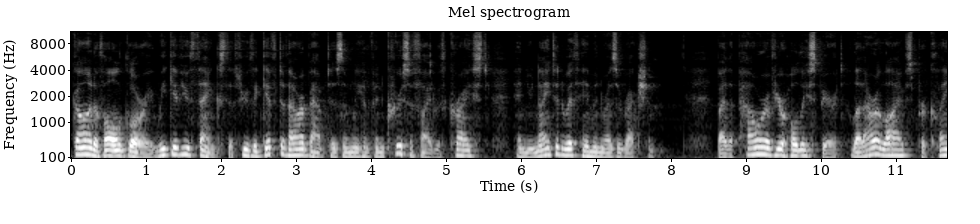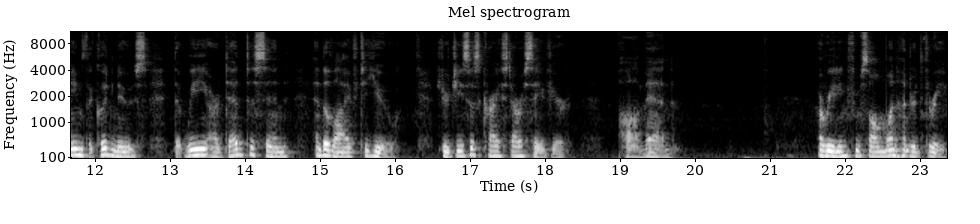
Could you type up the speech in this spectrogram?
God of all glory, we give you thanks that through the gift of our baptism we have been crucified with Christ and united with him in resurrection. By the power of your Holy Spirit, let our lives proclaim the good news that we are dead to sin and alive to you, through Jesus Christ our Savior. Amen. A reading from Psalm 103.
